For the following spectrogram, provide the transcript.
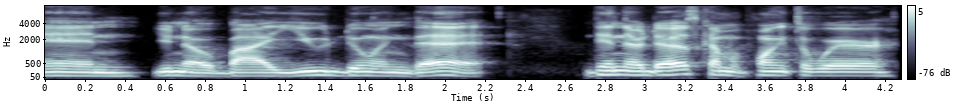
and you know by you doing that then there does come a point to where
